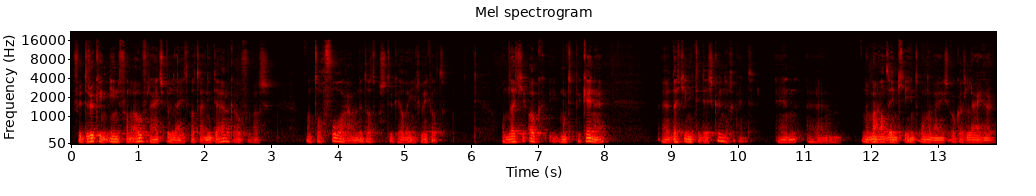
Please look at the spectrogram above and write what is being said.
verdrukking in van overheidsbeleid, wat daar niet duidelijk over was, dan toch volhouden, dat was natuurlijk heel ingewikkeld. Omdat je ook moet bekennen uh, dat je niet de deskundige bent. En uh, normaal denk je in het onderwijs, ook als leider,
